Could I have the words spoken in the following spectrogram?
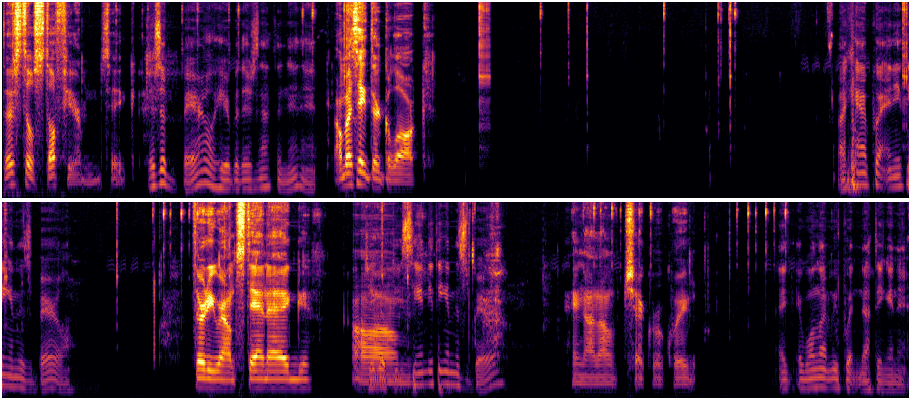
there's still stuff here I'm gonna take. There's a barrel here, but there's nothing in it. I'm gonna take their Glock. I can't put anything in this barrel. 30 round. Jacob, do Um, you see anything in this barrel? hang on, I'll check real quick. It won't let me put nothing in it.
